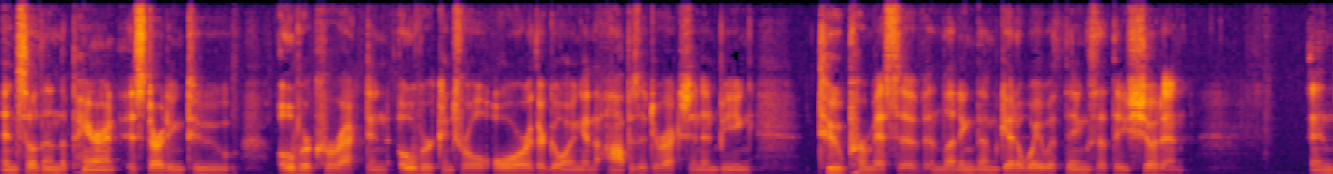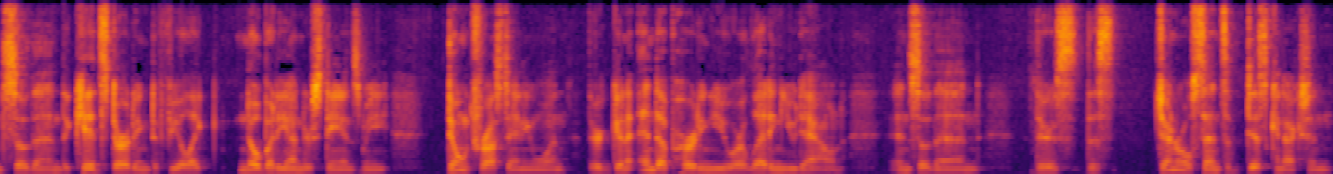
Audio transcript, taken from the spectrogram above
And so then the parent is starting to overcorrect and over control, or they're going in the opposite direction and being too permissive and letting them get away with things that they shouldn't. And so then the kid's starting to feel like nobody understands me, don't trust anyone. They're going to end up hurting you or letting you down. And so then there's this general sense of disconnection,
